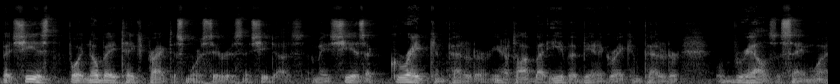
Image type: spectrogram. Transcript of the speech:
but she is boy nobody takes practice more serious than she does. I mean she is a great competitor. You know talk about eva being a great competitor. Well, brielle is the same way.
